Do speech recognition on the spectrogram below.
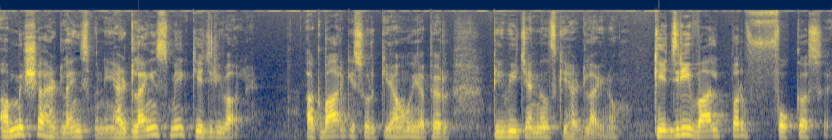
अमित शाह हेडलाइंस में नहीं, हेडलाइंस में केजरीवाल है। अखबार की सुर्खियाँ हों या फिर टीवी चैनल्स की हेडलाइन हो, केजरीवाल पर फोकस है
